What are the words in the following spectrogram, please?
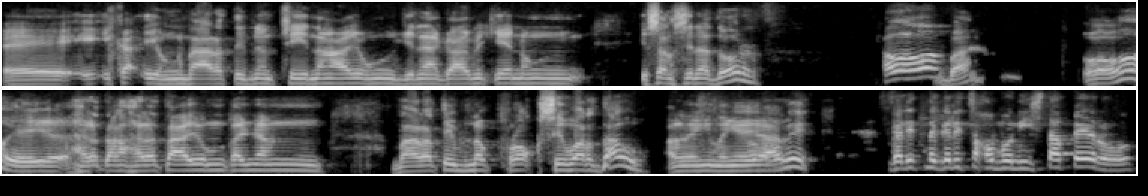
Eh, ika, yung narrative ng China nga yung ginagamit niya ng isang senador. Oo. Diba? Oo, eh, halata halata yung kanyang narrative na proxy war daw ang nangyayari. Oo. Galit na galit sa komunista pero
